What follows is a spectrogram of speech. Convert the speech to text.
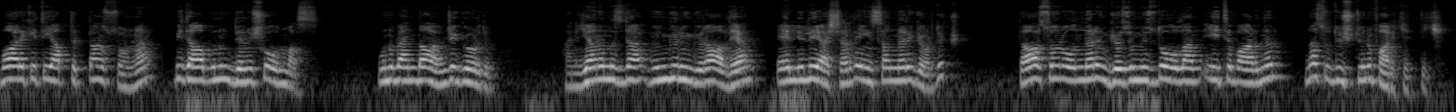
Bu hareketi yaptıktan sonra bir daha bunun dönüşü olmaz. Bunu ben daha önce gördüm. Hani yanımızda hüngür hüngür ağlayan 50'li yaşlarda insanları gördük. Daha sonra onların gözümüzde olan itibarının nasıl düştüğünü fark ettik.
